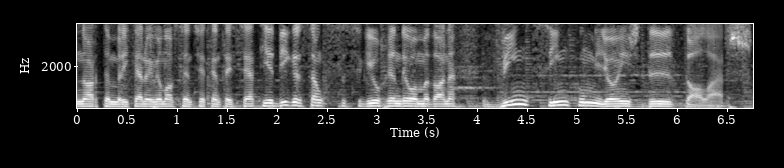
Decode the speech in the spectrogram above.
norte-americano em 1987 e a digressão que se seguiu rendeu a Madonna 25 milhões de dólares.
